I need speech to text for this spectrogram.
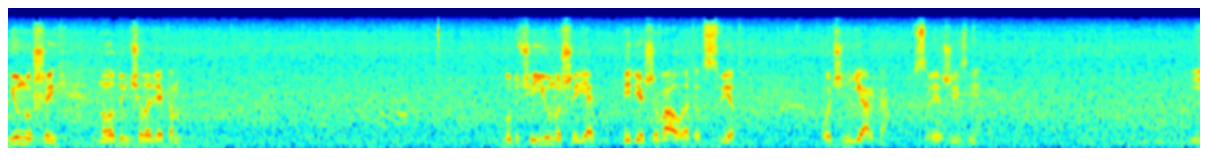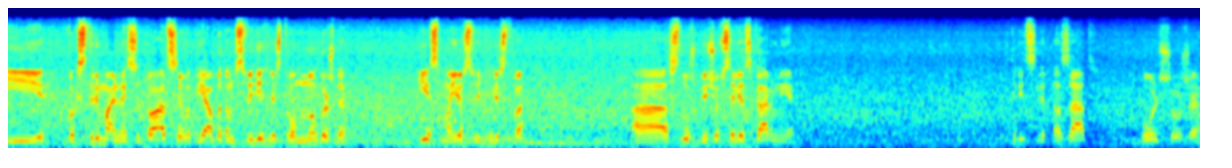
юношей, молодым человеком. Будучи юношей, я переживал этот свет очень ярко в своей жизни. И в экстремальной ситуации, вот я об этом свидетельствовал многожды, есть мое свидетельство – а, службе еще в советской армии. 30 лет назад, больше уже.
